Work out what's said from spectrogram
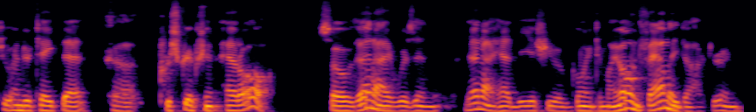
to undertake that uh, prescription at all. So then I was in. Then I had the issue of going to my own family doctor, and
